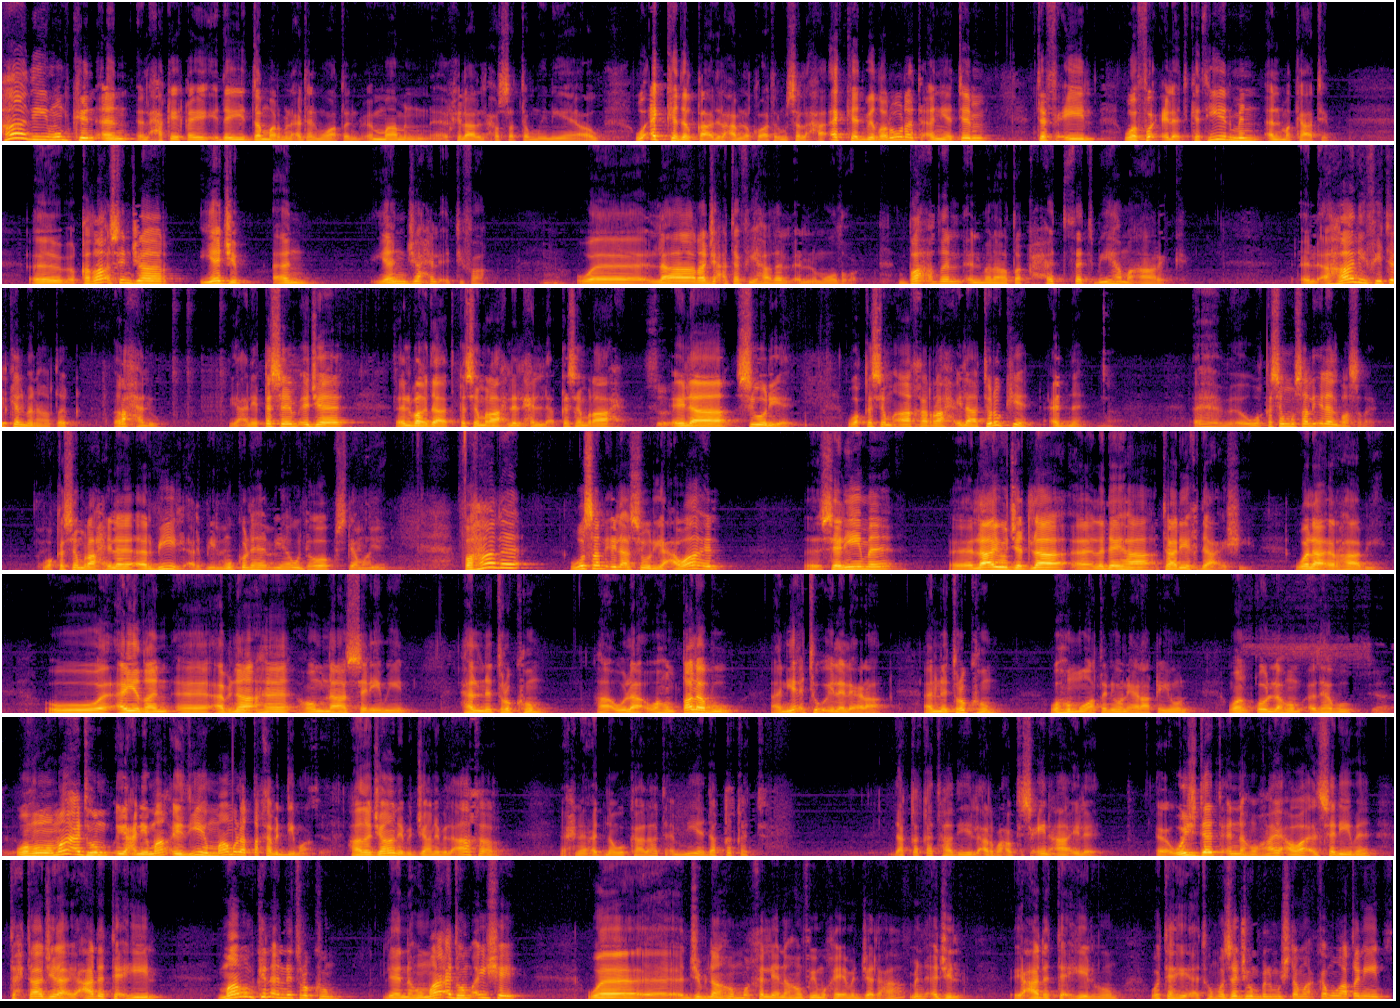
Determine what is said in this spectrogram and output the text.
هذه ممكن أن الحقيقة يتدمر من عندها المواطن إما من خلال الحصة التموينية أو وأكد القائد العام للقوات المسلحة أكد بضرورة أن يتم تفعيل وفعلت كثير من المكاتب. أه، قضاء سنجار يجب أن ينجح الاتفاق ولا رجعه في هذا الموضوع. بعض المناطق حدثت بها معارك. الأهالي في تلك المناطق رحلوا يعني قسم اجى البغداد قسم راح للحلة قسم راح سوريا. إلى سوريا وقسم آخر راح إلى تركيا عندنا. أه وقسم وصل إلى البصرة وقسم راح إلى أربيل أربيل مو كلها بها ودهوك سليماني فهذا وصل إلى سوريا عوائل أه، سليمة أه، لا يوجد لا لديها تاريخ داعشي ولا إرهابي. وأيضا أبنائها هم ناس سليمين. هل نتركهم هؤلاء وهم طلبوا أن يأتوا إلى العراق؟ أن نتركهم وهم مواطنون عراقيون. ونقول لهم اذهبوا. وهم ما عندهم يعني ما إيديهم ما ملطخة بالدماء. هذا جانب. الجانب الآخر إحنا عندنا وكالات أمنية دققت. دققت هذه ال 94 عائلة. وجدت أنه هاي عوائل سليمة تحتاج إلى إعادة تأهيل. ما ممكن أن نتركهم لأنه ما عندهم أي شيء. وجبناهم وخليناهم في مخيم الجدعة من أجل إعادة تأهيلهم وتهيئتهم وزجهم بالمجتمع كمواطنين.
